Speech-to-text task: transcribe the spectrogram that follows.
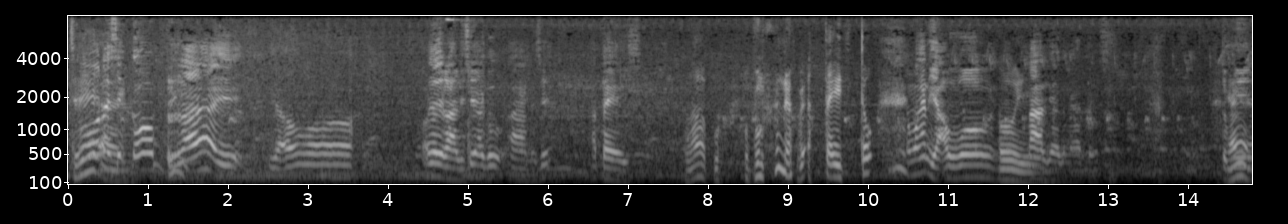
Oh, nek sik kobra. Ya Allah. Oh ya lali sih aku anu sih ateis. Lah, apa hubungannya mbak ateis cok kan ya Allah. Oh, iya. Lali aku nek ateis. Demi Ya.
